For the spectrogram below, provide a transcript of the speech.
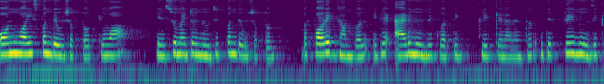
ऑन व्हॉईस पण देऊ शकतो किंवा इन्स्ट्रुमेंटल म्युझिक पण देऊ शकतो. फॉर एक्झाम्पल इथे ॲड म्युझिकवरती क्लिक केल्यानंतर इथे फ्री म्युझिक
